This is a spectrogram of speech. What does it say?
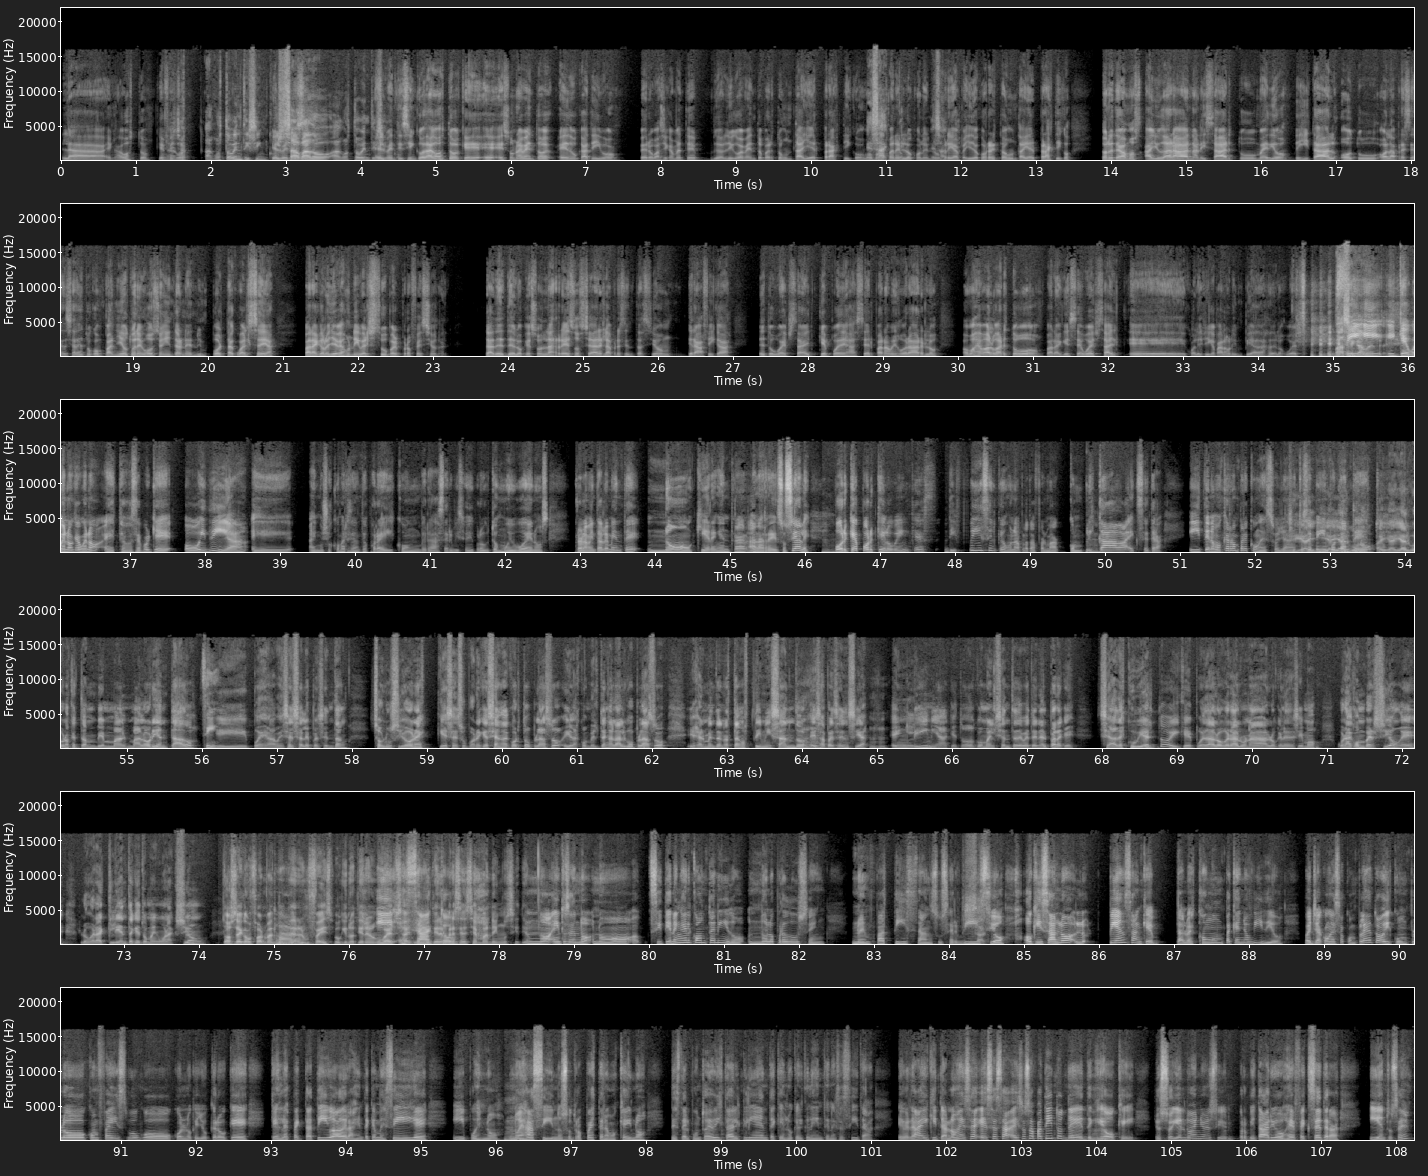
la, en agosto. ¿Qué fecha? Agosto, 25, el sábado, agosto 25. El 25 de agosto, que eh, es un evento educativo pero básicamente, yo digo evento, pero esto es un taller práctico. Vamos a ponerlo con el nombre y apellido correcto. Es un taller práctico donde te vamos a ayudar a analizar tu medio digital o, tu, o la presencia de tu compañía o tu negocio en Internet, no importa cuál sea, para que lo lleves a un nivel súper profesional. O sea, desde lo que son las redes sociales, la presentación gráfica de tu website, qué puedes hacer para mejorarlo, Vamos a evaluar todo para que ese website eh, cualifique para las Olimpiadas de los webs. Básicamente. y, qué bueno, qué bueno, este José, porque hoy día eh, hay muchos comerciantes por ahí con ¿verdad? servicios y productos muy buenos, pero lamentablemente no quieren entrar a las redes sociales. ¿Por qué? Porque lo ven que es difícil, que es una plataforma complicada, etcétera. Y tenemos que romper con eso ya. Entonces hay, es bien importante. Hay algunos, hay, algunos, que están bien mal, mal orientados y pues a veces se les presentan soluciones que se supone que sean a corto plazo y las convierten a largo plazo y realmente no están optimizando esa presencia en línea que todo comerciante debe tener para que sea descubierto y que pueda lograr una, lo que le decimos, una conversión, es lograr clientes que tomen una acción. O se conforman con tener un Facebook y no tienen un website y no tienen presencia en más ningún sitio. No, entonces no, no, si tienen el contenido, no lo producen, no enfatizan su servicio o quizás lo, piensan que tal vez con un pequeño vídeo, pues ya con eso completo y cumplo con Facebook o con lo que yo creo que, que es la expectativa de la gente que me sigue. Y pues no, no es así. Nosotros pues tenemos que irnos desde el punto de vista del cliente, que es lo que el cliente necesita, ¿verdad? Y quitarnos ese, ese, esos zapatitos de, de que, ok, yo soy el dueño, yo soy el propietario, jefe, etcétera. Y entonces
